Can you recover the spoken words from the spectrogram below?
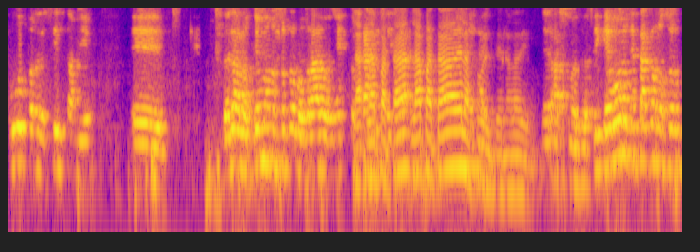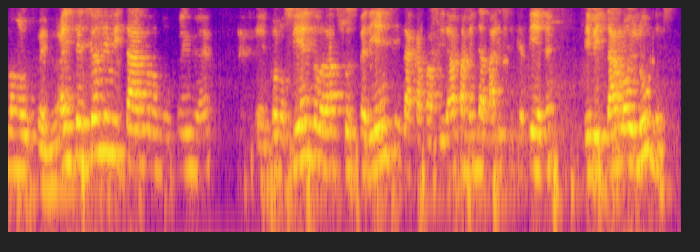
pudo predecir también eh, lo que hemos nosotros logrado en esto. La, patada, la patada, de la suerte, no la digo. De la suerte. Así que bueno que está con nosotros don Eufemio. La intención de invitarlo, don Eufemio, es eh, conociendo ¿verdad? su experiencia y la capacidad también de análisis que tiene, de invitarlo hoy lunes,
